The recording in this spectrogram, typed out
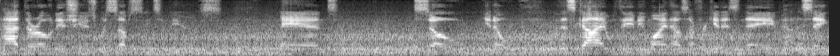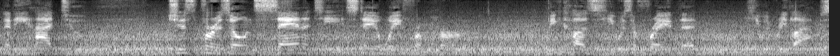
had their own issues with substance abuse. And so, you know, this guy with Amy Winehouse, I forget his name, saying that he had to, just for his own sanity, stay away from her because he was afraid that he would relapse,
